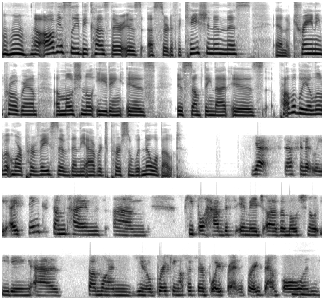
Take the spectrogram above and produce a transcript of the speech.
Mm-hmm. Now, obviously, because there is a certification in this and a training program, emotional eating is is something that is probably a little bit more pervasive than the average person would know about. Yes, definitely. I think sometimes um, people have this image of emotional eating as someone, you know, breaking up with their boyfriend, for example, mm-hmm. and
